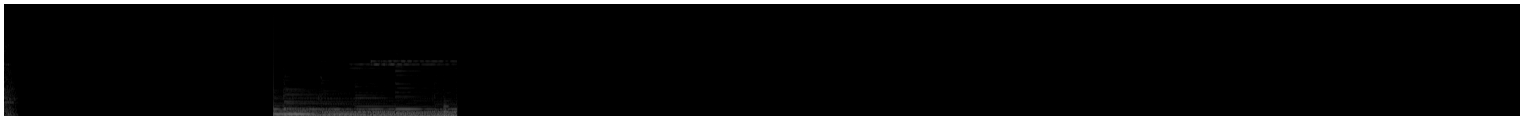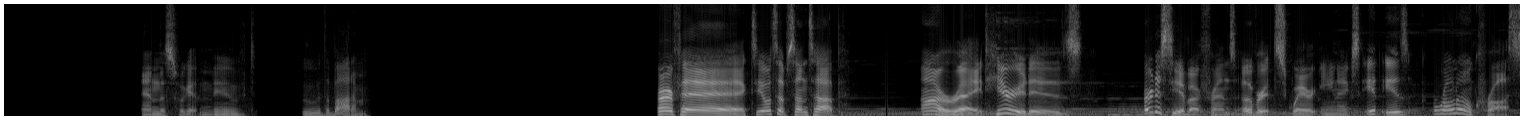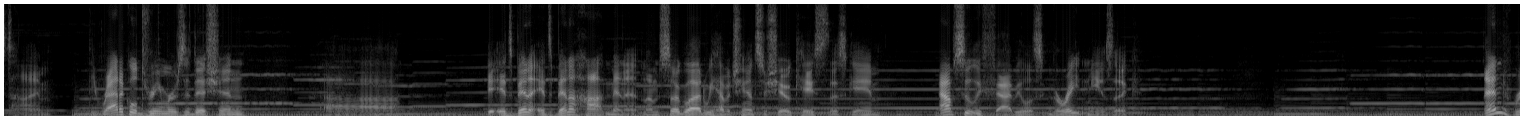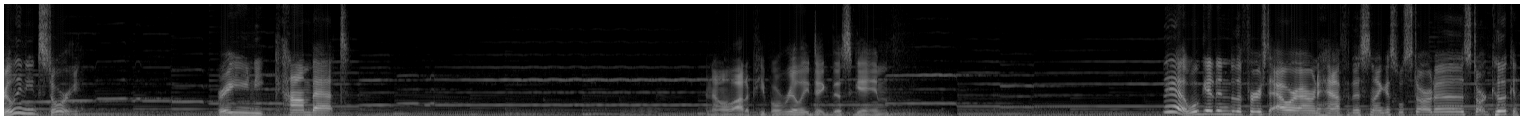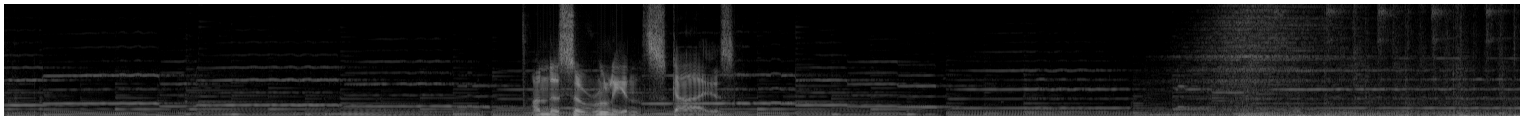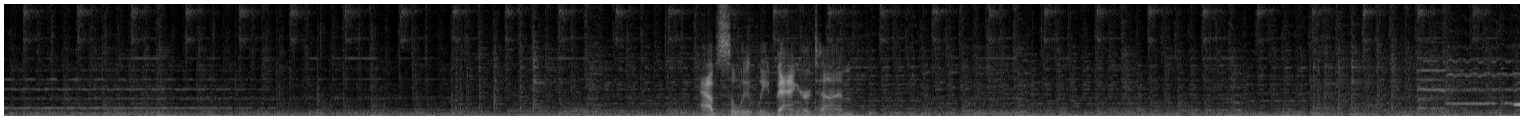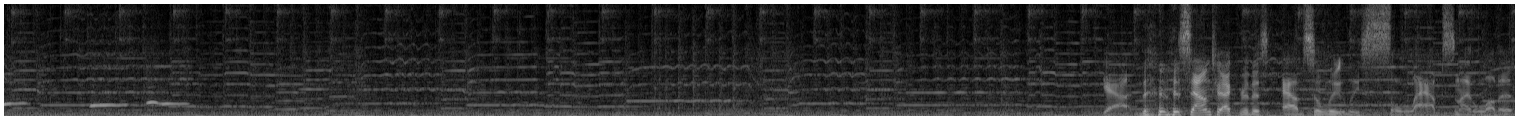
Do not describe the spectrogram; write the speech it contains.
And this will get moved to the bottom. Perfect. Yo, what's up, Suntop? All right, here it is. Courtesy of our friends over at Square Enix, it is Chrono Cross time, the Radical Dreamers edition. Uh, it, it's been it's been a hot minute, and I'm so glad we have a chance to showcase this game. Absolutely fabulous. Great music. And really neat story. Very unique combat. I know a lot of people really dig this game. But yeah, we'll get into the first hour, hour and a half of this, and I guess we'll start uh start cooking. Under cerulean skies. Absolutely banger time. Yeah, the, the soundtrack for this absolutely slaps, and I love it.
